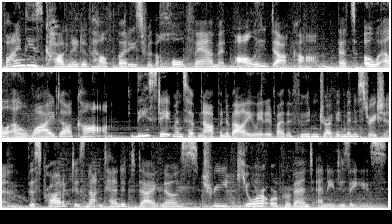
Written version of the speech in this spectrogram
Find these cognitive health buddies for the whole fam at olly.com. That's O L L Y.com. These statements have not been evaluated by the Food and Drug Administration. This product is not intended to diagnose, treat, cure, or prevent any disease.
